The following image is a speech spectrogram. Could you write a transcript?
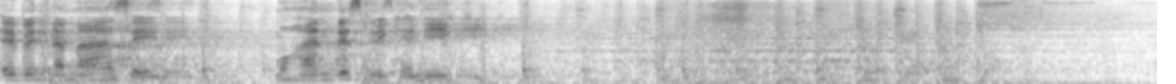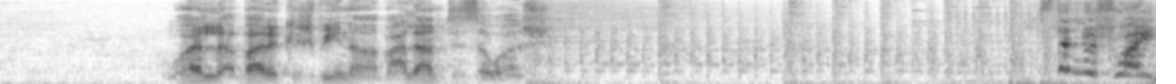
ابننا مازن مهندس ميكانيكي. وهلأ بارك جبينا بعلامة الزواج. استنوا شوي.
